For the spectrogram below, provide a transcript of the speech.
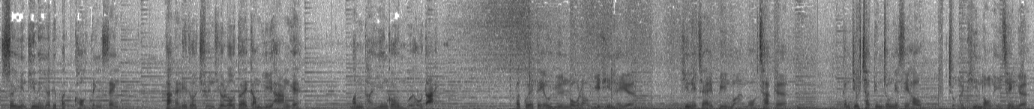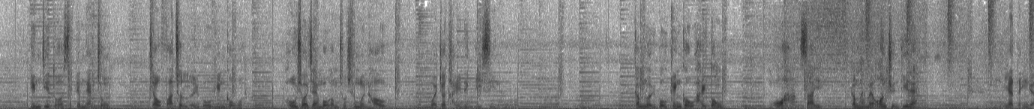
雖然天氣有啲不確定性，但係呢度全條路都係咁易行嘅，問題應該唔會好大。不過一定要沿路留意天氣啊！天氣真係變幻莫測嘅。今朝七點鐘嘅時候仲係天朗氣清嘅，點知到咗十點零鐘就發出雷暴警告啊！好彩真係冇咁早出門口，為咗睇定啲先。咁雷暴警告喺東，我行西，咁係咪安全啲咧？唔一定嘅。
